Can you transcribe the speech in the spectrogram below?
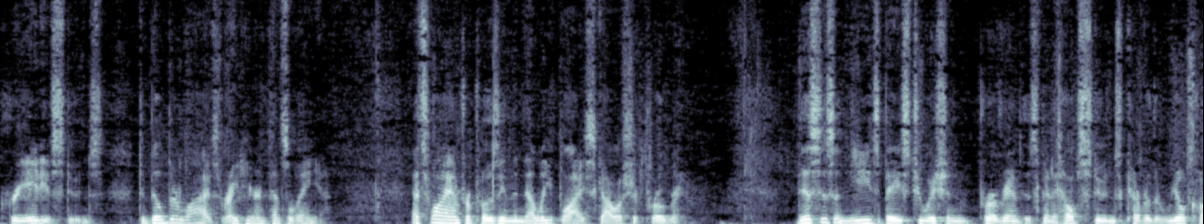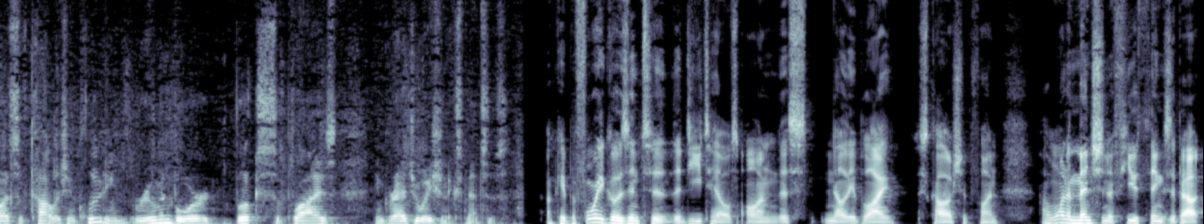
creative students, to build their lives right here in Pennsylvania. That's why I'm proposing the Nellie Bly Scholarship Program. This is a needs-based tuition program that's going to help students cover the real costs of college, including room and board, books, supplies, and graduation expenses. Okay, before he goes into the details on this Nellie Bly Scholarship Fund, I want to mention a few things about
